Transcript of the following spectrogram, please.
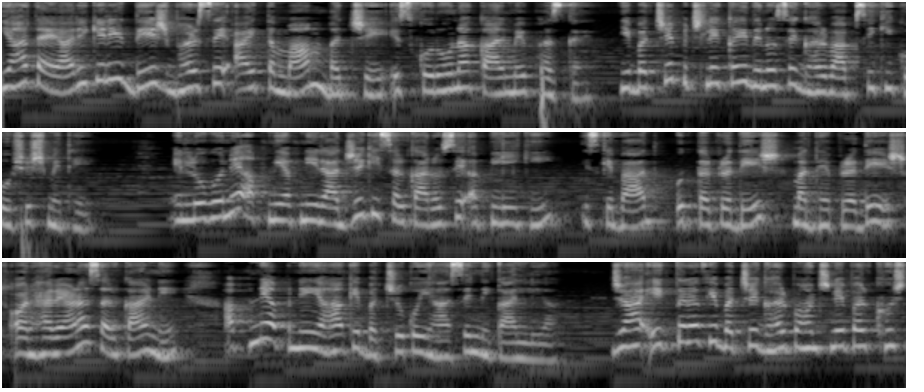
यहाँ तैयारी के लिए देश भर से आए तमाम बच्चे इस कोरोना काल में फंस गए। ये बच्चे पिछले कई दिनों से घर वापसी की कोशिश में थे। इन लोगों ने अपनी अपनी राज्य की सरकारों से अपील की। इसके बाद उत्तर प्रदेश, मध्य प्रदेश और हरियाणा सरकार ने अपने अपने यहाँ के बच्चों को यहाँ से निकाल लिया। जहाँ एक तरफ़ ये बच्चे घर पहुँचने पर खुश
